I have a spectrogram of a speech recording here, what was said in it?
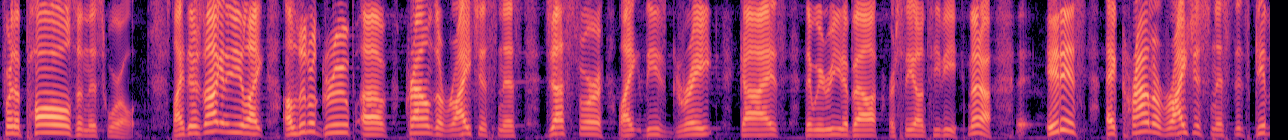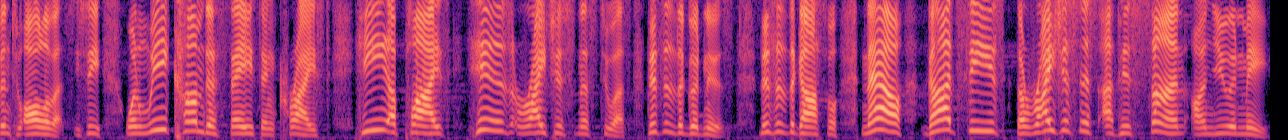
for the Pauls in this world. Like, there's not going to be like a little group of crowns of righteousness just for like these great guys that we read about or see on TV. No, no. It is a crown of righteousness that's given to all of us. You see, when we come to faith in Christ, He applies His righteousness to us. This is the good news. This is the gospel. Now, God sees the righteousness of His Son on you and me.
